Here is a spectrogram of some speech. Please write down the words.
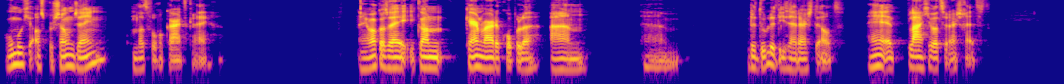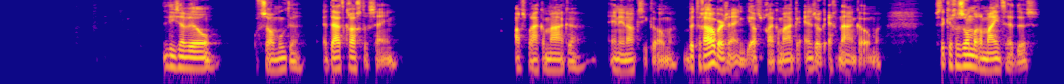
Hoe moet je als persoon zijn om dat voor elkaar te krijgen? En wat ik al zei, je kan kernwaarden koppelen aan ehm, de doelen die zij daar stelt. Hè, het plaatje wat ze daar schetst. Lisa wil, of zou moeten, daadkrachtig zijn. Afspraken maken en in actie komen. Betrouwbaar zijn, die afspraken maken en ze ook echt nakomen. Een stukje gezondere mindset dus.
